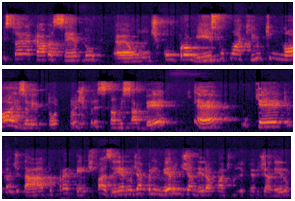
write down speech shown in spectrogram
isso acaba sendo é, um descompromisso com aquilo que nós, eleitores, precisamos saber, que é o que, que o candidato pretende fazer no dia 1 de janeiro, a partir do dia 1 de janeiro,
